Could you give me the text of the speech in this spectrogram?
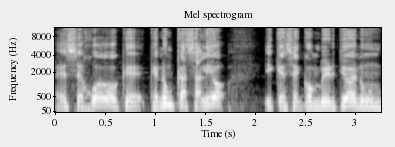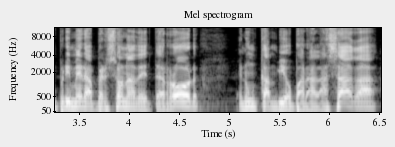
Ese juego que, que nunca salió y que se convirtió en un primera persona de terror, en un cambio para la saga,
